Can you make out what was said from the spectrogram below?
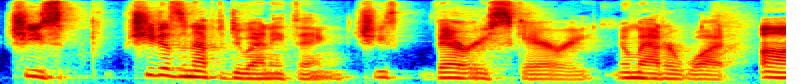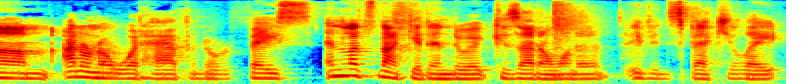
she's she doesn't have to do anything. She's very scary, no matter what. Um, I don't know what happened to her face, and let's not get into it because I don't want to even speculate.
